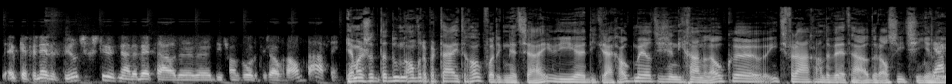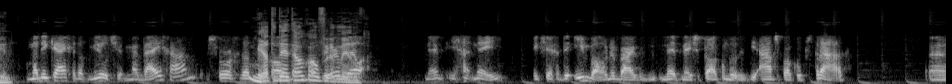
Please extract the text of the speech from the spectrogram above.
Ik heb er net een mailtje gestuurd naar de wethouder... eh, die verantwoordelijk is over handhaving. Ja, maar dat doen andere partijen toch ook, wat ik net zei? Die, die krijgen ook mailtjes en die gaan dan ook iets vragen aan de wethouder als iets Ja, signaleren. maar die krijgen dat mailtje. Maar wij gaan zorgen dat... Je had het net ook over de mail. wel- Nee, ja, nee, ik zeg de inwoner waar ik net mee sprak, omdat ik die aansprak op straat, eh,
